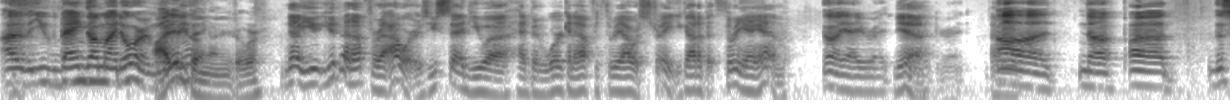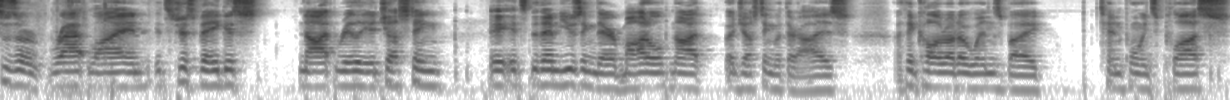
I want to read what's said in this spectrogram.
I, you banged on my door and I didn't bang on your door. No, you you'd been up for hours. You said you uh, had been working out for three hours straight. You got up at three a.m. Oh yeah, you're right. Yeah. You're right. You're I mean, uh, no. Uh, this is a rat line. It's just Vegas not really adjusting. It's them using their model, not adjusting with their eyes. I think Colorado wins by ten points plus.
